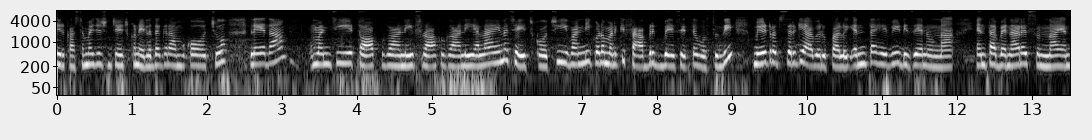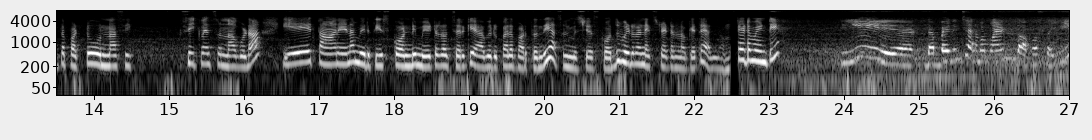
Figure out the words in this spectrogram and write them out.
మీరు కస్టమైజేషన్ చేయించుకుని ఇళ్ళ దగ్గర అమ్ముకోవచ్చు. లేదా మంచి టాప్ కానీ ఫ్రాక్ కానీ ఎలా అయినా చేయించుకోవచ్చు. ఇవన్నీ కూడా మనకి ఫ్యాబ్రిక్ బేస్ అయితే వస్తుంది. మీటర్ వచ్చేసరికి యాభై రూపాయలు. ఎంత హెవీ డిజైన్ ఉన్నా ఎంత బెనారస్ ఉన్నా ఎంత పట్టు ఉన్నా సీ సీక్వెన్స్ ఉన్నా కూడా ఏ తానైనా మీరు తీసుకోండి. మీటర్ వచ్చేసరికి యాభై రూపాయలు పడుతుంది. అసలు మిస్ చేసుకోవద్దు. వీడియోలో నెక్స్ట్ ఐటెంలోకి అయితే వెళ్దాం. నెక్స్ట్ ఐటమ్ ఏంటి? డెబ్బై నుంచి ఎనభై పాయింట్లు దాకా వస్తాయి.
